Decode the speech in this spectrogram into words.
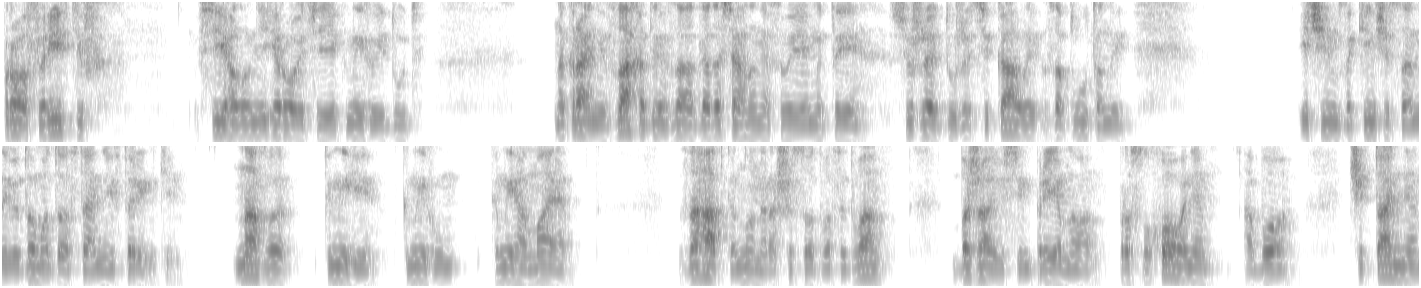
про аферистів. Всі головні герої цієї книги йдуть на крайні заходи для досягнення своєї мети. Сюжет дуже цікавий, заплутаний і чим закінчиться невідомо до останньої сторінки. Назва книги книгу, книга має загадка номера 622. Бажаю всім приємного прослуховування або читання.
